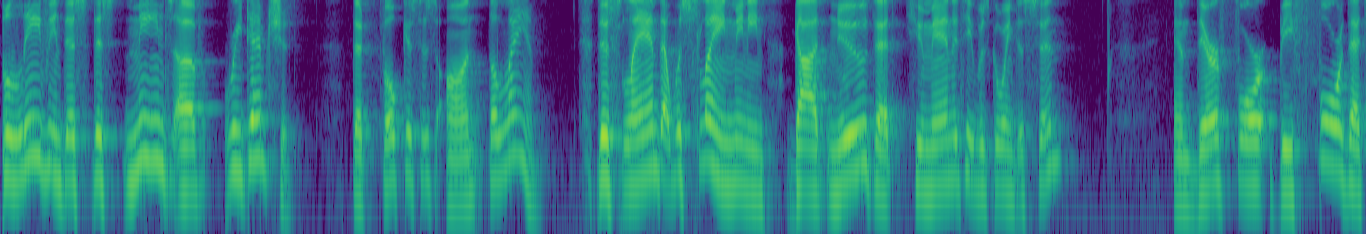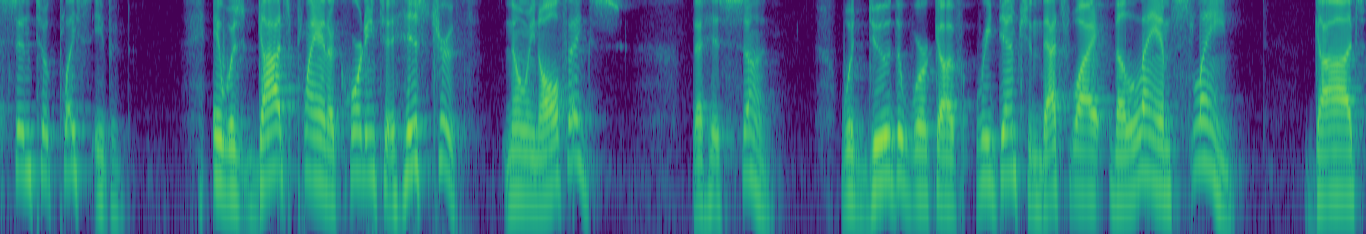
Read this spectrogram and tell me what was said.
believing this, this means of redemption that focuses on the Lamb. This Lamb that was slain, meaning God knew that humanity was going to sin and therefore, before that sin took place, even, it was God's plan according to His truth, knowing all things, that His Son would do the work of redemption. That's why the Lamb slain, God's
